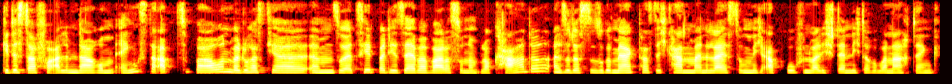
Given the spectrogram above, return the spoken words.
Geht es da vor allem darum, Ängste abzubauen? Weil du hast ja ähm, so erzählt, bei dir selber war das so eine Blockade, also dass du so gemerkt hast, ich kann meine Leistung nicht abrufen, weil ich ständig darüber nachdenke denke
